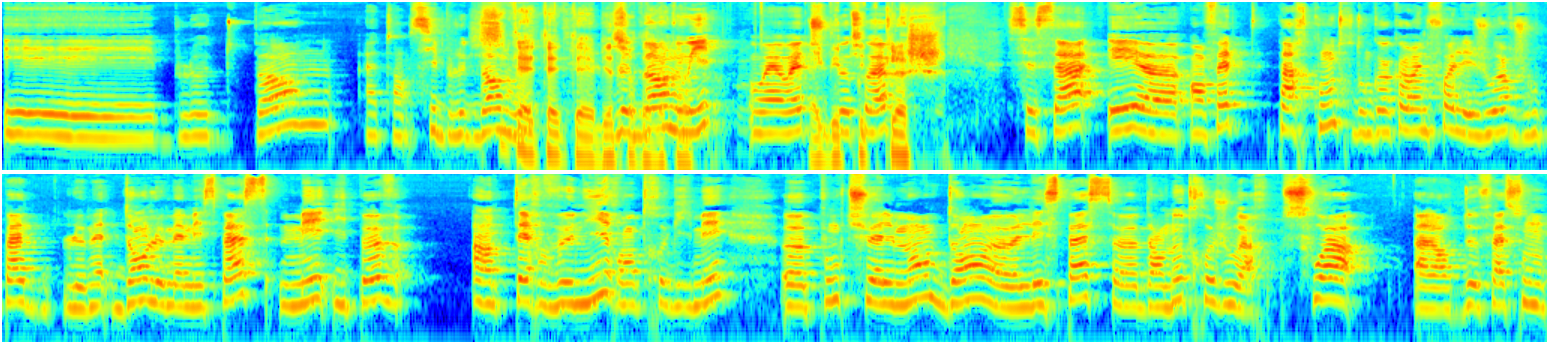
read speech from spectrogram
et Bloodborne attends si Bloodborne Si, oui. t'es- t'es- t'es bien Bloodborne, oui. Ouais, ouais, tu Avec des peux petites cloches. C'est ça. Et euh, en fait, par contre, donc encore une fois, les joueurs jouent pas le dans le même espace, mais ils peuvent intervenir entre guillemets euh, ponctuellement dans euh, l'espace euh, d'un autre joueur. Soit alors de façon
